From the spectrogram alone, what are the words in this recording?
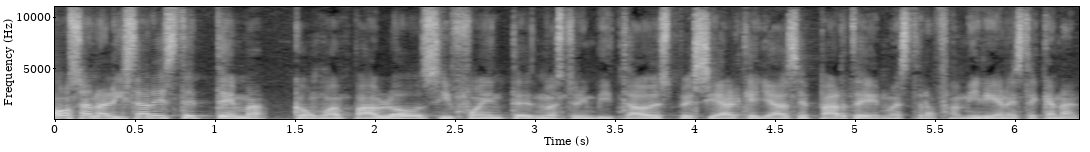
Vamos a analizar este tema con Juan Pablo Cifuentes, nuestro invitado especial que ya hace parte de nuestra familia en este canal.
